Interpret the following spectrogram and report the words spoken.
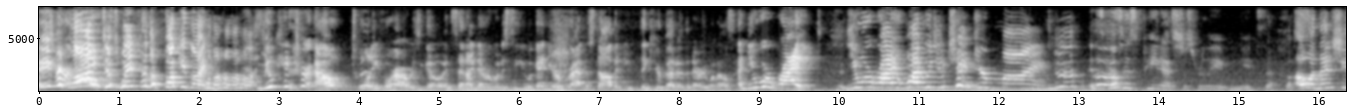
favorite line. Just wait for the fucking line. Hold on, hold on, hold on. You kicked her out 24 hours ago and said, I never want to see you again. You're a brat and a snob and you think you're better than everyone else. And you were right. You were right. Why would you change your mind? It's because his penis just really needs that. Oh, and then she.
